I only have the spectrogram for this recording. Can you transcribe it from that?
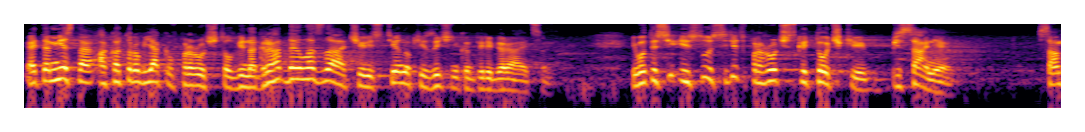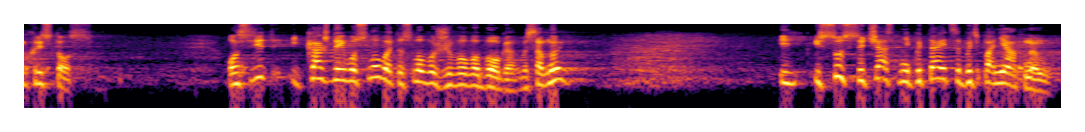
Это место, о котором Яков пророчествовал. Виноградная лоза через стену к язычникам перебирается. И вот Иисус сидит в пророческой точке Писания. Сам Христос. Он сидит, и каждое его слово – это слово живого Бога. Вы со мной? И Иисус сейчас не пытается быть понятным –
